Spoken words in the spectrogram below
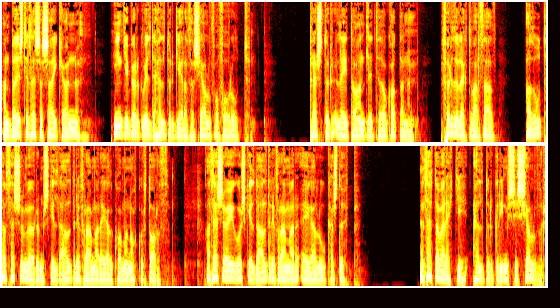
Hann bauðst til þess að sækja önnu Íngibjörg vildi heldur gera það sjálf og fór út. Prestur leita á andlitið á kottanum. Förðulegt var það að út af þessum vörum skildi aldrei framar eigað koma nokkur dorð. Að þessu augu skildi aldrei framar eigað lúkast upp. En þetta var ekki heldur grímsi sjálfur.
